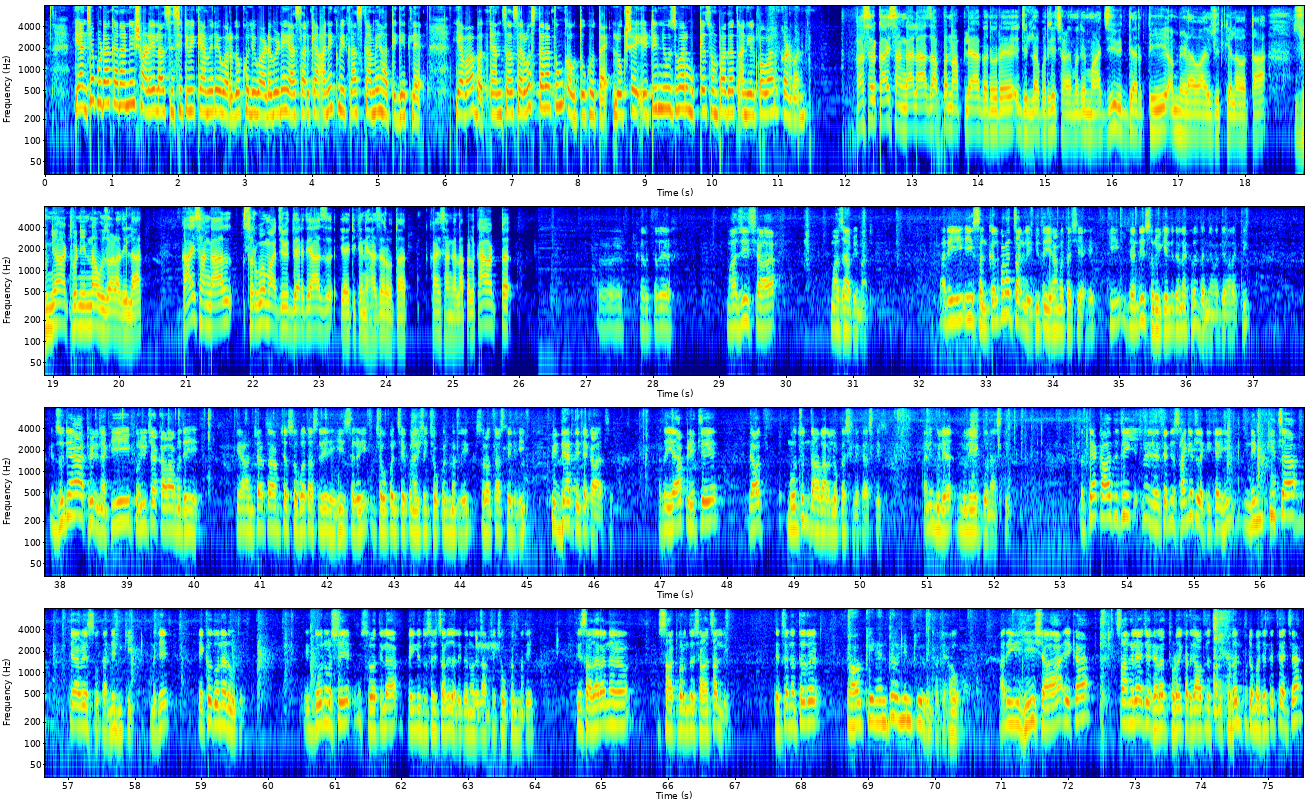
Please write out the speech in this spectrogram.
यांच्या पुढाकाराने शाळेला सीसीटीव्ही कॅमेरे वर्गखोली वाढविणे यासारख्या अनेक विकास कामे हाती घेतली आहेत. याबाबत त्यांचं सर्व स्तरातून कौतुक होत आहे. लोकशाही एटीन न्यूजवर मुख्य संपादक अनिल पवार कडवण. हा सर काय सांगाल? आज आपण आपल्या गणोरे जिल्हा परिषद शाळेमध्ये माजी विद्यार्थी मेळावा आयोजित केला होता. जुन्या आठवणींना उजाळा दिलात. काय सांगाल? सर्व माजी विद्यार्थी आज या ठिकाणी हजर होतात. काय सांगाल? आपल्याला काय वाटतं? खरं तर माझी शाळा माझा अभिमान. आणि ही संकल्पना चांगली मी तर ह्या मताची आहे की ज्यांनी सुरू केली त्यांना खरंच धन्यवाद द्यावा लागतील. की जुन्या आठवणी ना की पूर्वीच्या काळामध्ये की आमच्या आता आमच्यासोबत असलेली ही सगळी चौपन्नशे एकोणीसशे चौपन्नमधली सुरुवात असलेली ही विद्यार्थी त्या काळाचे आता या पिढीतले गावात मोजून दहा बारा लोक असले का असतील? आणि मुली मुली एक दोन असतील. तर त्या काळात जी त्यांनी सांगितलं की काही निमकीचा त्यावेळेस होता निमकी. म्हणजे एक दोन नव्हते एक दोन वर्षे सुरुवातीला पहिली दुसरी चालू झाली गणवरेला आमच्या चौपन्नमध्ये ती साधारण साठपर्यंत शाळा चालली. त्याच्यानंतर पावकीनंतर नेमकी होती. होते हो. आणि ही शाळा एका चांगल्या ज्या घरात थोडं एखाद्या गावातलं सदन कुटुंब असेल तर त्याच्या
